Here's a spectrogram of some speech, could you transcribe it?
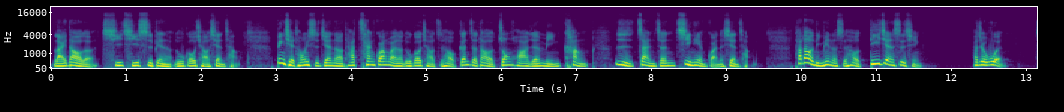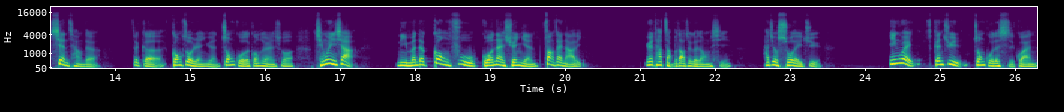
来到了七七事变的卢沟桥现场。并且同一时间呢，他参观完了卢沟桥之后，跟着到了中华人民抗日战争纪念馆的现场。他到里面的时候，第一件事情，他就问现场的这个工作人员，中国的工作人员说：“请问一下，你们的共赴国难宣言放在哪里？”因为他找不到这个东西，他就说了一句：“因为根据中国的史观，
